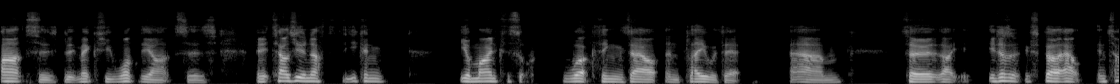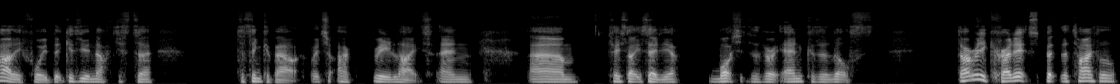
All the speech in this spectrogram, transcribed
answers but it makes you want the answers and it tells you enough that you can your mind can sort of work things out and play with it. Um, so like it doesn't spell it out entirely for you, but it gives you enough just to to think about, which I really liked. And um, Chase, like you said, yeah, watch it to the very end because there's a little aren't really credits, but the title,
